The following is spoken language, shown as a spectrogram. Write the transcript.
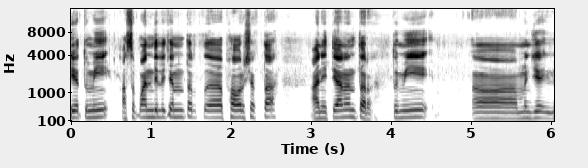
हे तुम्ही असं पाणी दिल्याच्या नंतर त- फवारू शकता. आणि त्यानंतर तुम्ही म्हणजे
